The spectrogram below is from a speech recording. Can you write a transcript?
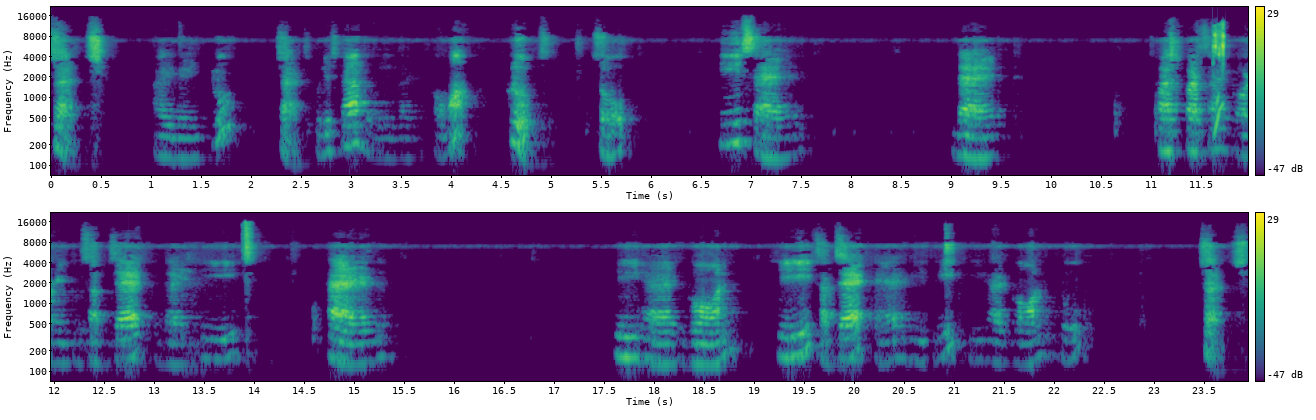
church. I went to church. Full stop, double inverted comma, closed. So, he said that first person according to subject that he had he had gone he subject had v3 he had gone to church.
